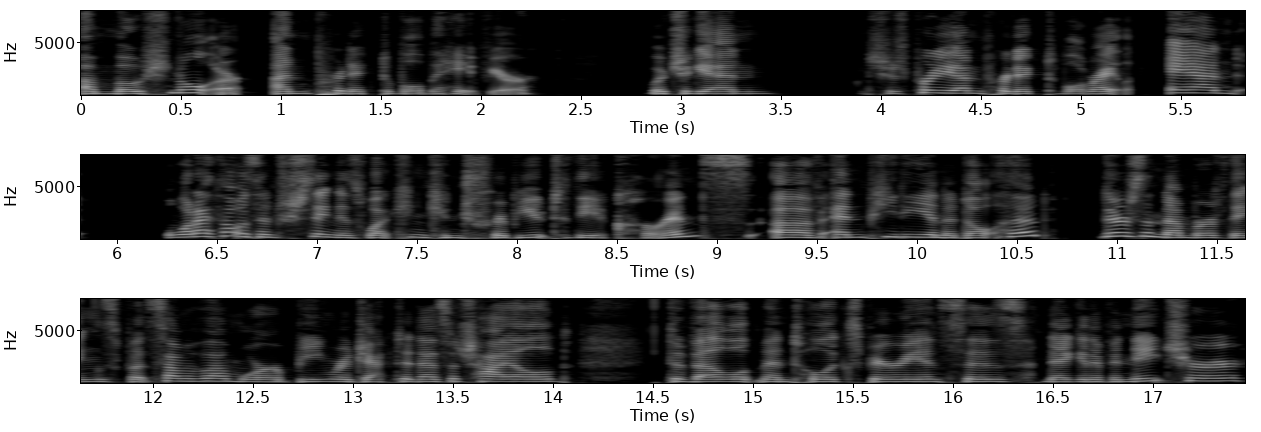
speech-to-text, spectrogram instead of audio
emotional or unpredictable behavior, which again, she was pretty unpredictable, right? And what I thought was interesting is what can contribute to the occurrence of NPD in adulthood. There's a number of things, but some of them were being rejected as a child, developmental experiences, negative in nature,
